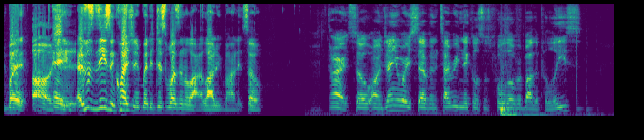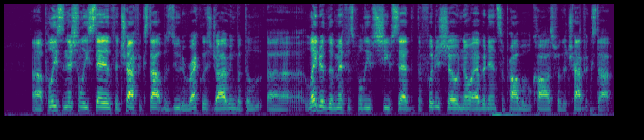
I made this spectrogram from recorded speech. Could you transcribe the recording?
But Oh hey, shit! it was a decent question, but it just wasn't a lot, a logic behind it. So, all right. So on January seventh, Tyre Nichols was pulled over by the police. Uh, police initially stated that the traffic stop was due to reckless driving, but the uh, later the Memphis police chief said that the footage showed no evidence of probable cause for the traffic stop.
